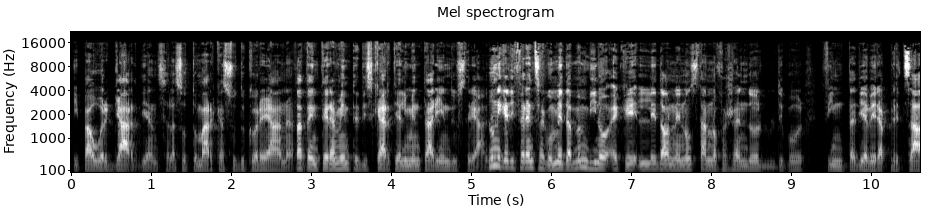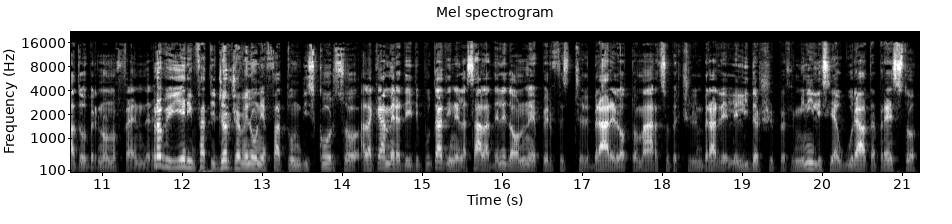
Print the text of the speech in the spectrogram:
i Power Guardians, la sottomarca sudcoreana, fatta interamente di scarti alimentari e industriali. L'unica differenza con me da bambino è che le donne non stanno facendo tipo finta di aver apprezzato per non offendere. Proprio ieri, infatti, Giorgia Meloni ha fatto un discorso alla Camera dei Deputati nella sala delle donne per fe- celebrare l'8 marzo, per celebrare le leadership femminili. Si è augurata presto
